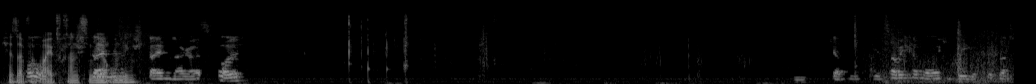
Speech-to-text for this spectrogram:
Ich jetzt einfach Oh, mal Pflanzen hier rumliegen. Steinlager ist voll. Ich hab, jetzt habe ich gerade euch Idee gefüttert.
